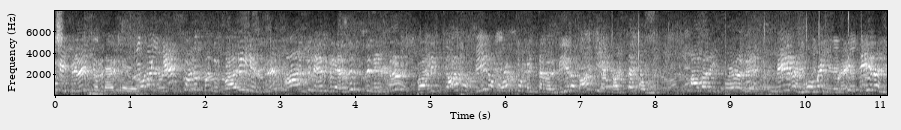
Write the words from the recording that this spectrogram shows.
உனக்கே கொடுப்பது வரி என்று ஆங்கிலேயர்களை எதிர்த்து நின்று வரிக்காக வீர முழக்கமிட்டவர் வீரபாண்டிய கட்டபொம்மன். அவரைப் போலவே வீரன் ஊமைத்துறை தீரன்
